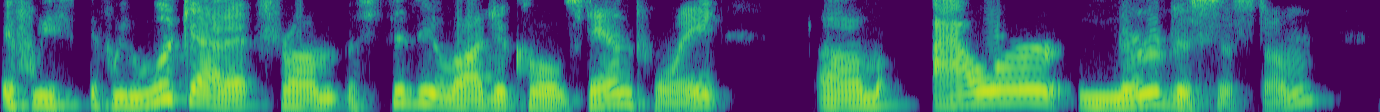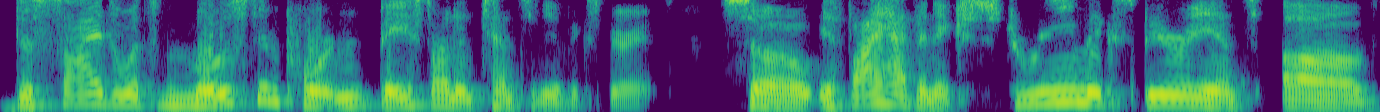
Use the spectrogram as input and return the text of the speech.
if we if we look at it from the physiological standpoint, um, our nervous system decides what's most important based on intensity of experience. So if I have an extreme experience of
